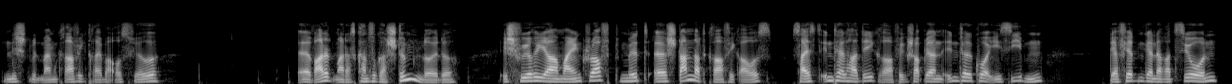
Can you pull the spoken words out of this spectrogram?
nicht mit meinem Grafiktreiber ausführe. Äh, wartet mal, das kann sogar stimmen, Leute. Ich führe ja Minecraft mit äh, Standardgrafik aus. Das heißt Intel HD Grafik. Ich habe ja einen Intel Core i7 der vierten Generation.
